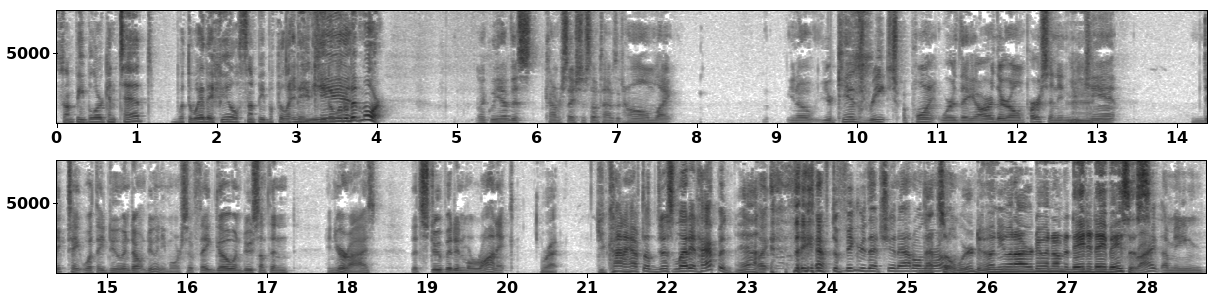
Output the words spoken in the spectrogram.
Some people are content with the way they feel. Some people feel like And they need a little bit more. like we have this conversation sometimes at home like you know your kids reach a point where they are their own person and you mm-hmm. can't dictate what they do and don't do anymore so if they go and do something in your eyes that's stupid and moronic Right. You kind of have to just let it happen Yeah. like they have to figure that shit out on That's their own. That's what we're doing. You and I are doing on a day to day basis. right i mean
